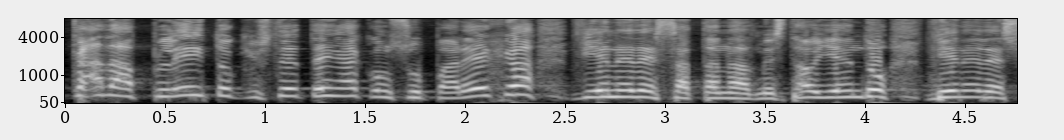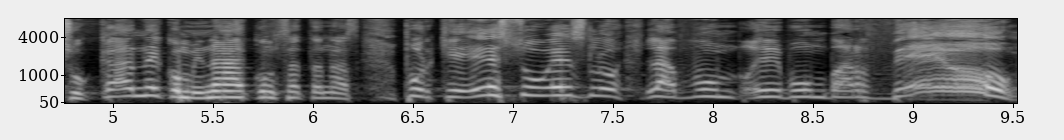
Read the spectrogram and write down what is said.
Cada pleito que usted tenga con su pareja viene de Satanás. ¿Me está oyendo? Viene de su carne combinada con Satanás. Porque eso es lo, la, el bombardeo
